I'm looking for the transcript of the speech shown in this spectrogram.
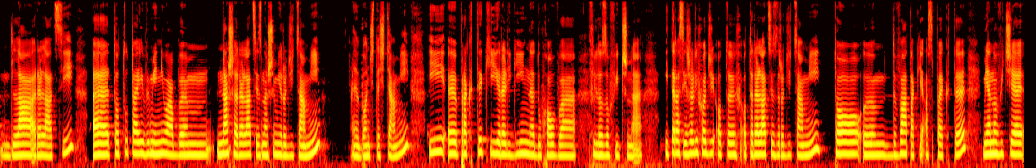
dla relacji, to tutaj wymieniłabym nasze relacje z naszymi rodzicami e, bądź teściami i e, praktyki religijne, duchowe, filozoficzne. I teraz, jeżeli chodzi o, tych, o te relacje z rodzicami, to dwa takie aspekty, mianowicie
